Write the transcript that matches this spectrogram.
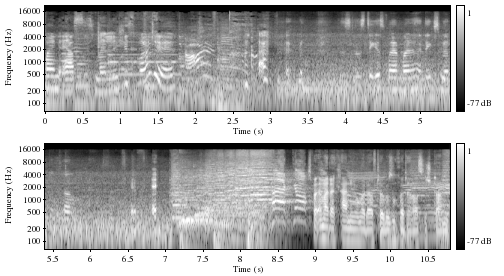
Mein erstes männliches Model. Nein. Das Lustige ist, mein Mann hat nichts mitbekommen. Ich war immer der kleine Junge, der auf der Besucherterrasse stand.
